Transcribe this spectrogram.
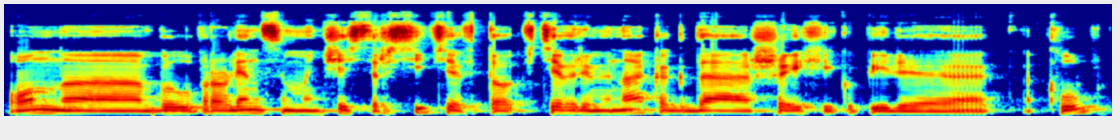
Он э, был управленцем Манчестер Сити в, то, в те времена, когда шейхи купили клуб.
